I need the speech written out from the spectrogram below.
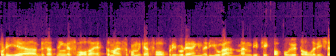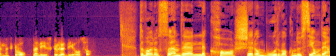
Fordi besetningene som var der etter meg, så kan ikke jeg svare på de vurderingene de gjorde, men de fikk i hvert fall ut alle de kjemiske våpnene de skulle, de også. Det var også en del lekkasjer om bord. Hva kan du si om det?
